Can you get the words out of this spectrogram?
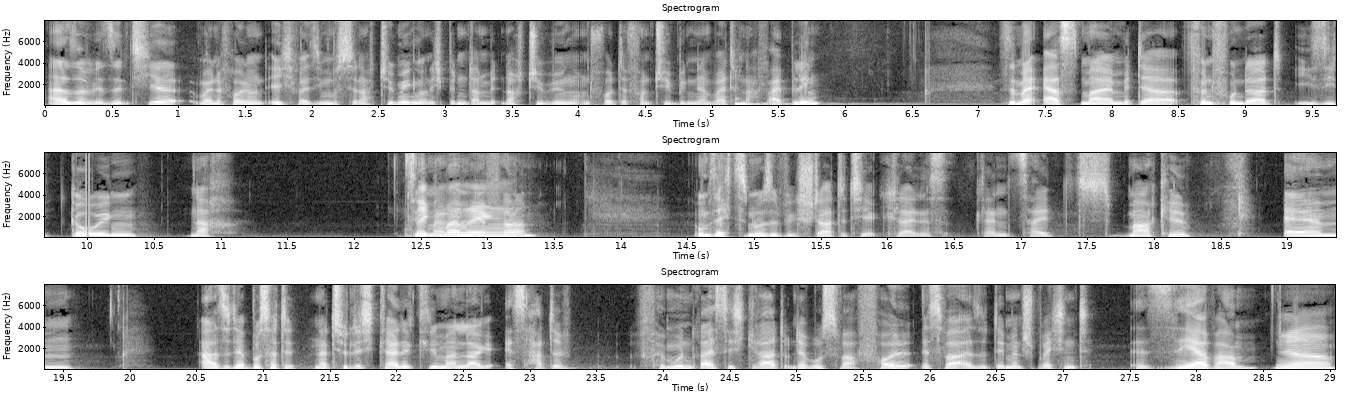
Also, wir sind hier, meine Freundin und ich, weil sie musste nach Tübingen und ich bin dann mit nach Tübingen und wollte von Tübingen dann weiter nach Weiblingen. Sind wir erstmal mit der 500 Easy Going nach Sigmaringen. gefahren. Um 16 Uhr sind wir gestartet hier. Kleines, kleine Zeitmarke. Ähm, also der Bus hatte natürlich kleine Klimaanlage. Es hatte 35 Grad und der Bus war voll. Es war also dementsprechend äh, sehr warm. Ja.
